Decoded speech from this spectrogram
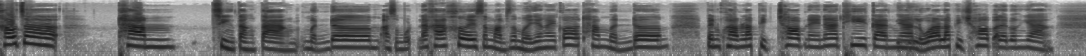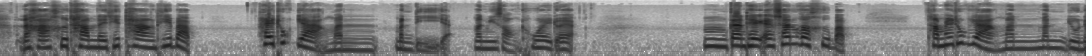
เขาจะทำ สิ่งต่างๆ เหมือนเดิมอสมมตินะคะ เคยสม่ำเสมอยังไงก็ทำเหมือนเดิม เป็นความรับผิดชอบในหน้าที่การงานหรือว่ารับผิดชอบอะไรบางอย่างนะคะ คือทำในทิศทางที่แบบให้ทุกอย่างมันมันดีอะ่ะ มันมีสองถ้วยด้วยอะ่ะการ take action ก็คือแบบทำให้ทุกอย่างมันมันอยู่ใน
